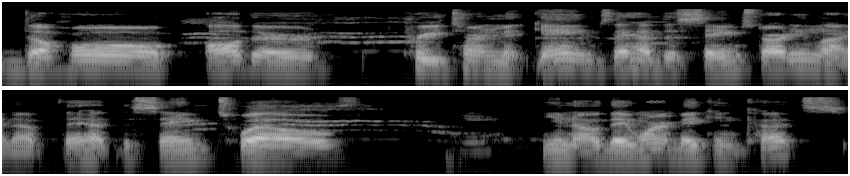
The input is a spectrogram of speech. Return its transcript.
the whole all their pre-tournament games, they had the same starting lineup, they had the same 12. You know, they weren't making cuts.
